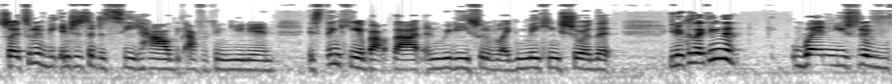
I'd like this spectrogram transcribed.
So I'd sort of be interested to see how the African Union is thinking about that, and really sort of like making sure that, you know, because I think that when you sort of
